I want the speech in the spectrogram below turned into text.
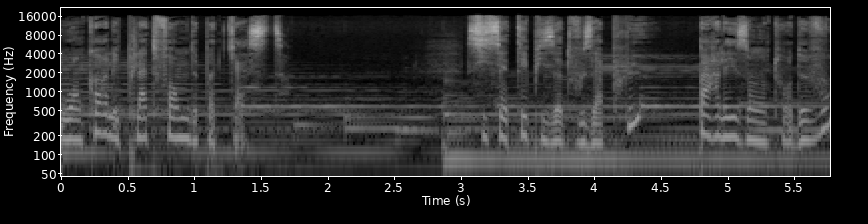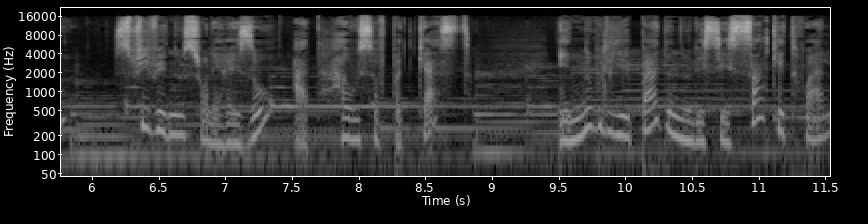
ou encore les plateformes de podcast. Si cet épisode vous a plu, parlez-en autour de vous, suivez-nous sur les réseaux at House of Podcast et n'oubliez pas de nous laisser 5 étoiles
